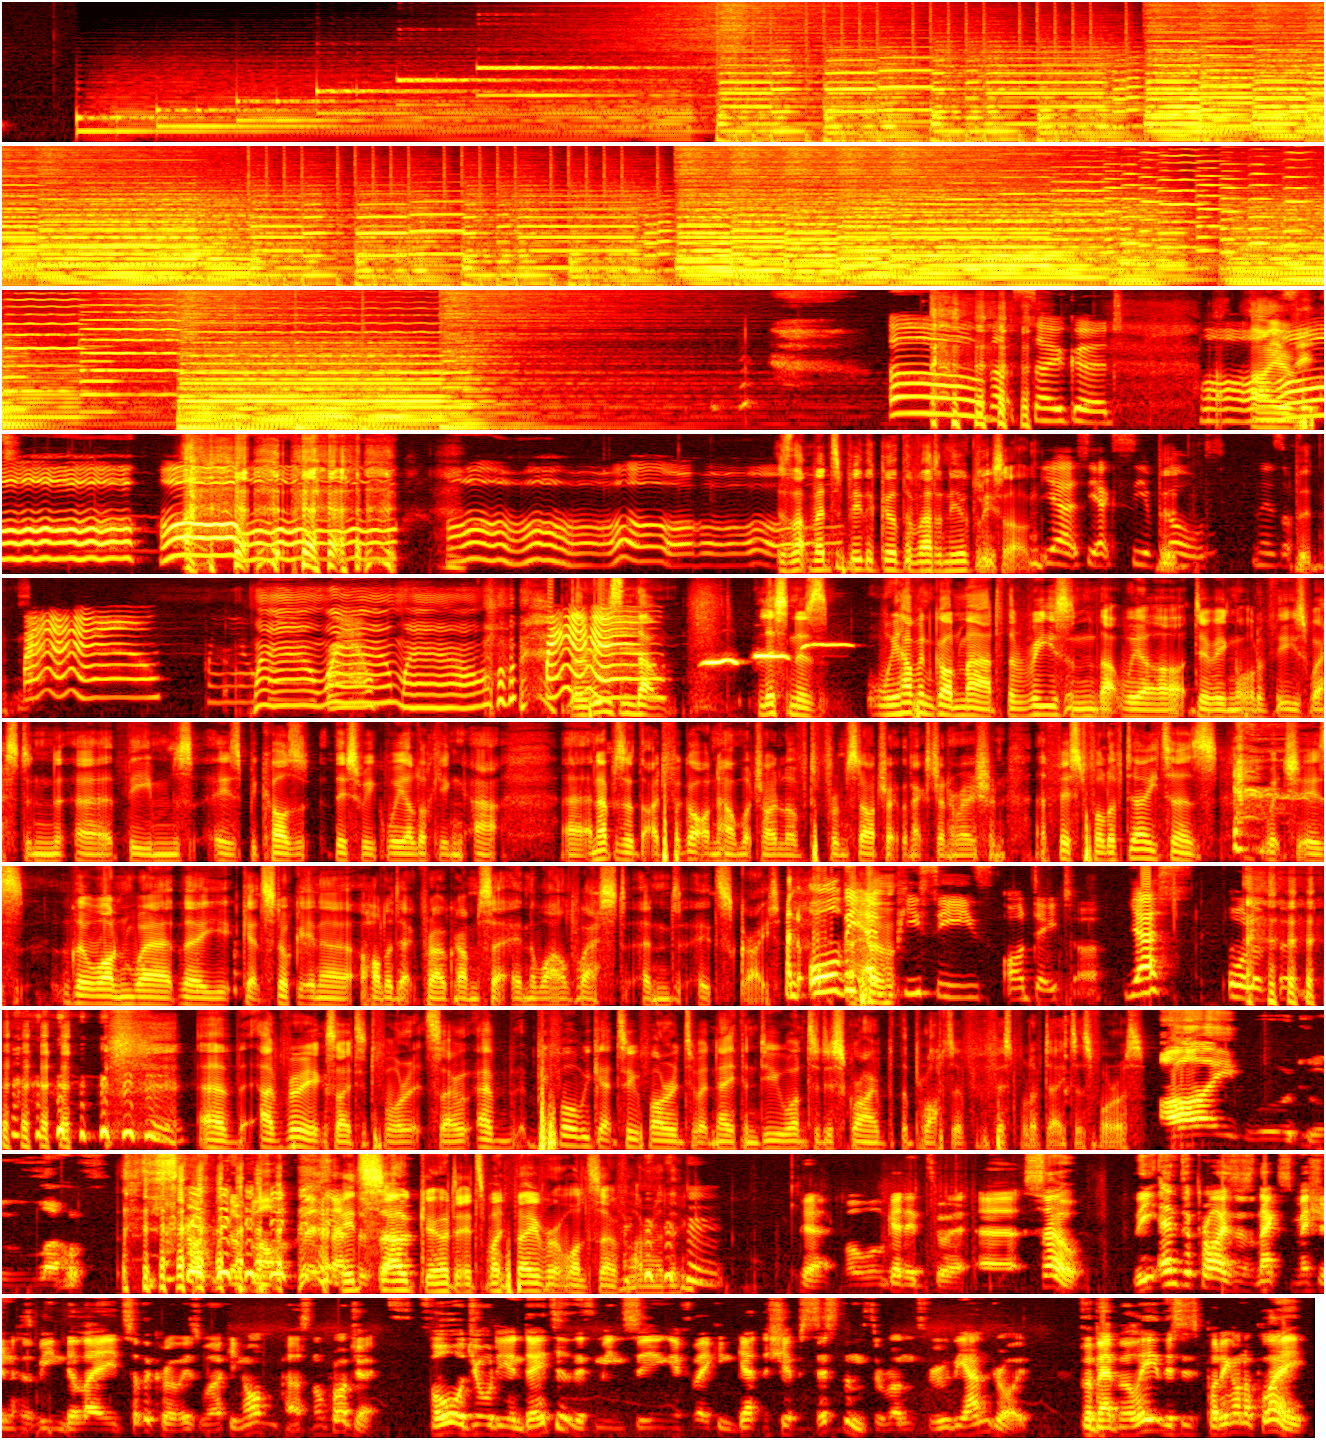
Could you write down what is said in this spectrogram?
That's so good. Oh, I- oh, oh, oh, Is that meant to be the good, the bad, and the ugly song? Yeah, it's the ecstasy of The- gold. And there's a the- Meow. Wow, wow, wow. the reason that listeners we haven't gone mad. The reason that we are doing all of these Western uh, themes is because this week we are looking at uh, an episode that I'd forgotten how much I loved from Star Trek: The Next Generation, A Fistful of Datas, which is the one where they get stuck in a, a holodeck program set in the Wild West, and it's great. And all the NPCs are data. Yes, all of them. um, I'm very excited for it. So, um, before we get too far into it, Nathan, do you want to describe the plot of A Fistful of Datas for us? I would love to the plot of this episode. It's so good. It's my favourite one so far, I think. Yeah, well, we'll get into it. Uh, so, the Enterprise's next mission has been delayed, so the crew is working on personal projects. For Geordi and Data, this means seeing if they can get the ship's systems to run through the android. For Beverly, this is putting on a play.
